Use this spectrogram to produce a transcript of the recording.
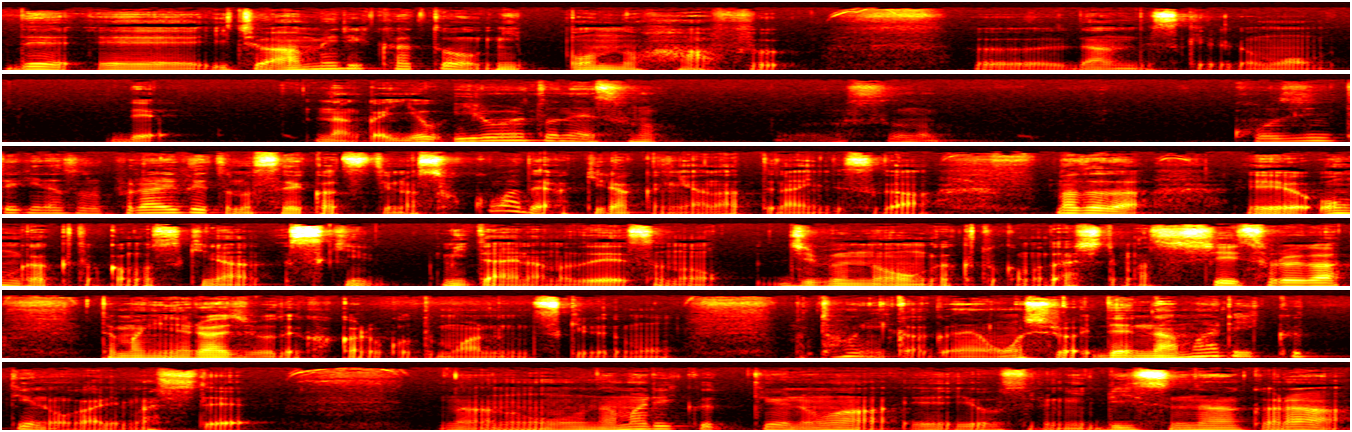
で、えー一応アメリカと日本のハーフなんですけれどもでなんかよいろいろとねそのその個人的なそのプライベートの生活っていうのはそこまで明らかにはなってないんですが、まあ、ただ、えー音楽とかも好きな好きみたいなのでその自分の音楽とかも出してますしそれがたまにねラジオでかかることもあるんですけれどもとにかくね面白い。で生リクっていうのがありましてあの生リクっていうのは、えー要するにリスナーから、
